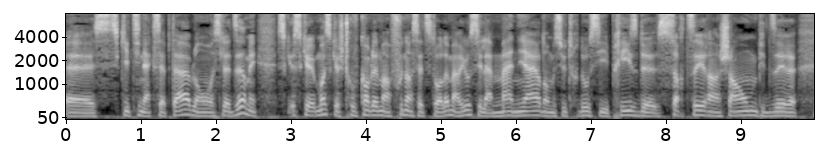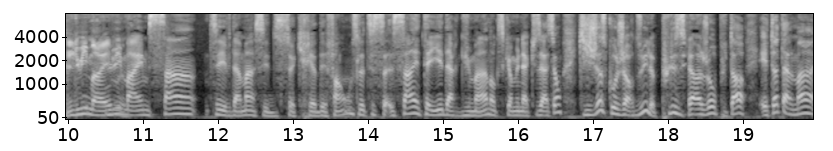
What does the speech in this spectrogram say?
euh, ce qui est inacceptable, on va se le dire. Mais ce que, ce que moi, ce que je trouve complètement fou dans cette histoire-là, Mario, c'est la manière dont M. Trudeau s'y est prise de sortir en chambre puis de dire lui-même, lui-même, sans, tu sais, évidemment, c'est du secret défense, là, sans étayer d'arguments. Donc, c'est comme une accusation qui, jusqu'aujourd'hui, plusieurs jours plus tard, est totalement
